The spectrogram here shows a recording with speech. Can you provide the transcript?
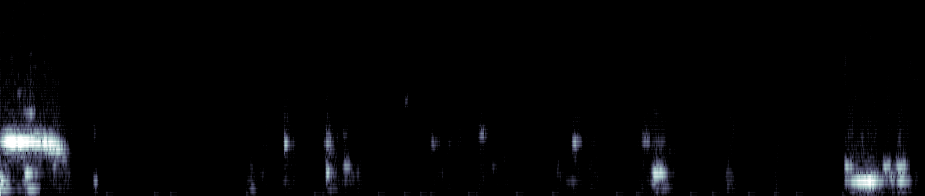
Thank you.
